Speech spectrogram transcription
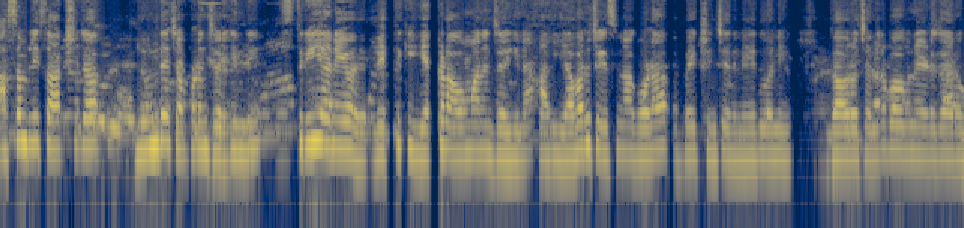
అసెంబ్లీ సాక్షిగా ముందే చెప్పడం జరిగింది. స్త్రీ అనే వ్యక్తికి ఎక్కడ అవమానం జరిగినా అది ఎవరు చేసినా కూడా ఉపేక్షించేది లేదు అని గౌరవ చంద్రబాబు నాయుడు గారు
